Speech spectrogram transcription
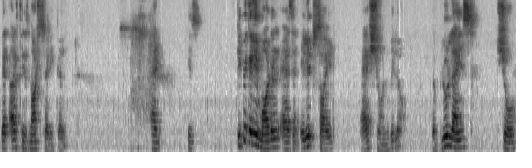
that Earth is not spherical and is typically modeled as an ellipsoid as shown below. The blue lines show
